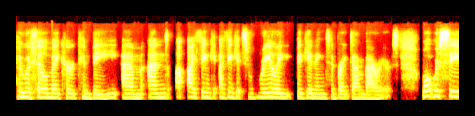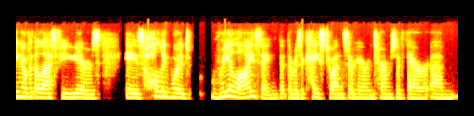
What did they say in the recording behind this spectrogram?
who a filmmaker can be, um, and I think I think it's really beginning to break down barriers. What we're seeing over the last few years is Hollywood realizing that there is a case to answer here in terms of their um,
